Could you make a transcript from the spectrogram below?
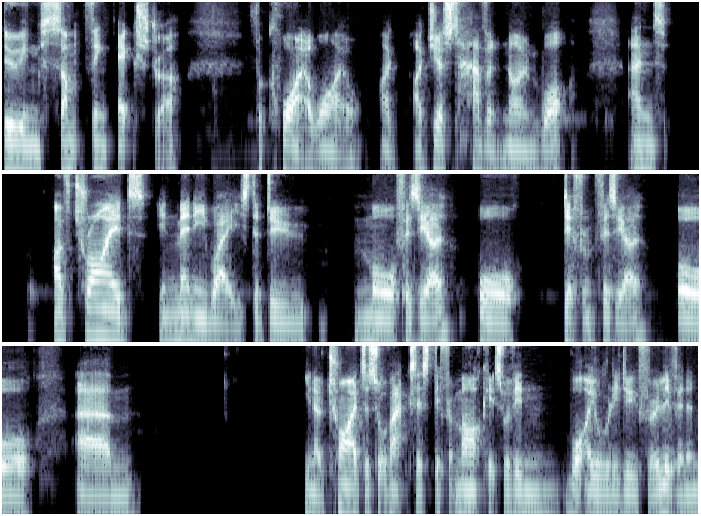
doing something extra for quite a while. I, I just haven't known what. And I've tried in many ways to do more physio or different physio or, um, you know, tried to sort of access different markets within what I already do for a living. And,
